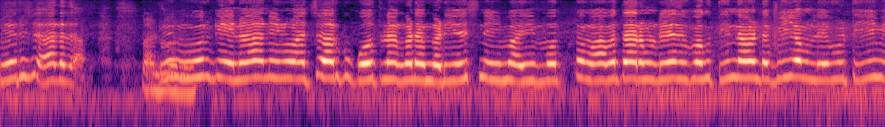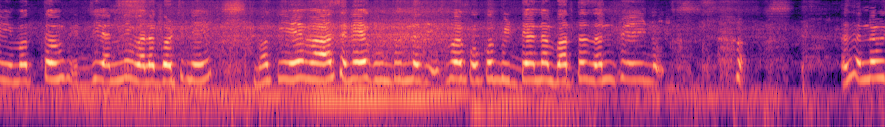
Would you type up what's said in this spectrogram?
పేరు శారద. మేము ఊరికైనా నేను వచ్చే వరకు కోతులు అంగడి అంగడి చేసినాయి. మా ఈ మొత్తం అవతారం లేదు. మాకు తిందామంటే బియ్యం లేవు. టీవీ మొత్తం ఫ్రిడ్జ్ అన్నీ వలగొట్టినాయి. మాకు ఏం ఆశ లేకుంటున్నది. మాకు ఒక బిడ్డ నా భర్త చనిపోయిండు. అసలు నువ్వు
